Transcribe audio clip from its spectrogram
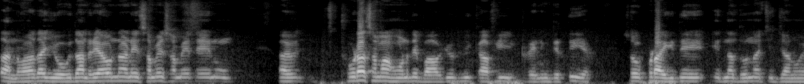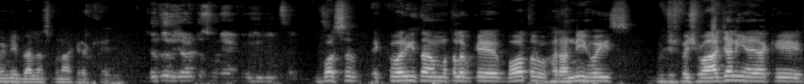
ਧੰਨਵਾਦ ਆ ਯੋਗਦਾਨ ਰਿਹਾ। ਉਹਨਾਂ ਨੇ ਸਮੇਂ-ਸਮੇਂ ਤੇ ਇਹਨੂੰ ਥੋੜਾ ਸਮਾਂ ਹੋਣ ਦੇ ਬਾਵਜੂਦ ਵੀ ਕਾਫੀ ਟ੍ਰੇਨਿੰਗ ਦਿੱਤੀ ਹੈ। ਸੋ ਪੜ੍ਹਾਈ ਦੇ ਇਹਨਾਂ ਦੋਨਾਂ ਚੀਜ਼ਾਂ ਨੂੰ ਇਹਨੇ ਬੈਲੈਂਸ ਬਣਾ ਕੇ ਰੱਖਿਆ ਜੀ। ਜਦੋਂ ਰਿਜ਼ਲਟ ਸੁਣਿਆ ਕਿ ਉਹਦੀ ਵੀ excitement? ਬਸ ਇੱਕ ਵਾਰੀ ਤਾਂ ਮਤਲਬ ਕਿ ਬਹੁਤ ਹੈਰਾਨੀ ਹੋਈ। ਵਿਸ਼- ਵਿਸ਼ਵਾਸ ਜਾਂ ਨਹੀਂ ਆਇਆ ਕਿ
